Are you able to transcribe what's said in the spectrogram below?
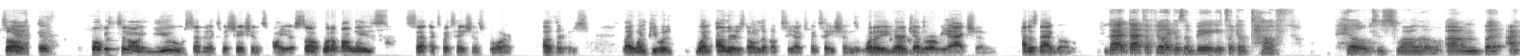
So yeah. if focusing on you setting expectations on yourself. What about when you set expectations for others? Like when people, when others don't live up to your expectations, what are your general reaction? How does that go? That that's I feel like it's a big, it's like a tough pill to swallow. Um, but I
